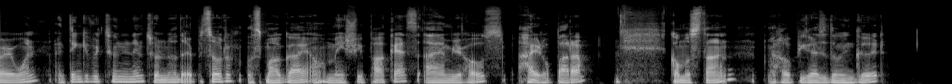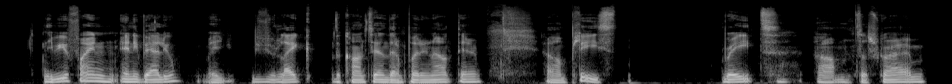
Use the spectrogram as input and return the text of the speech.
everyone, and thank you for tuning in to another episode of The Small Guy on Main Street Podcast. I am your host, Jairo Para. ¿Cómo están? I hope you guys are doing good. If you find any value, if you like the content that I'm putting out there, um, please rate, um, subscribe,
